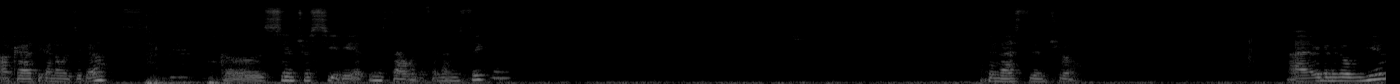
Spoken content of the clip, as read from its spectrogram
Okay, I think I know where to go. Go Central City. I think it's that one, if I'm not mistaken. I think that's the intro. Alright, we're gonna go over here.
